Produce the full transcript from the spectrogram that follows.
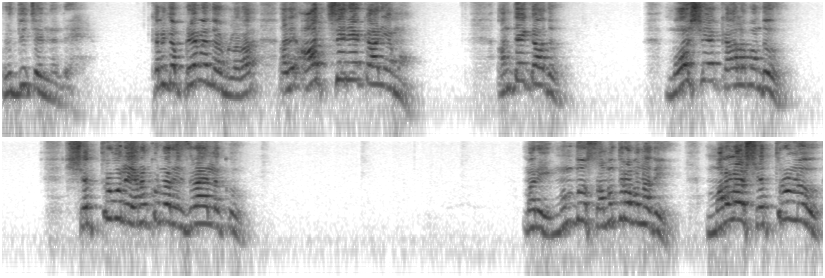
వృద్ధి చెందింది. కనుక ప్రేమేంద్రములరా అది ఆశ్చర్య కార్యము అంతేకాదు మోసే కాలమందు శత్రువులు ఎనుకున్నారు ఇజ్రాయెళ్ళకు. మరి ముందు సముద్రం ఉన్నది మరలా శత్రువులు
